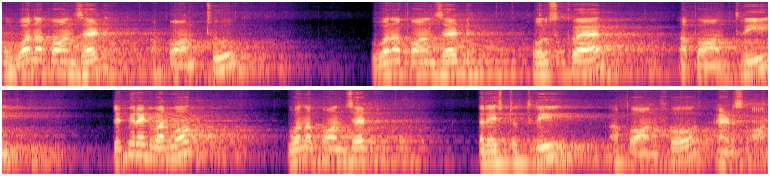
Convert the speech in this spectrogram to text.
1 upon z upon 2 1 upon z whole square upon 3 let me write one more 1 upon z raised to 3 upon 4 and so on.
